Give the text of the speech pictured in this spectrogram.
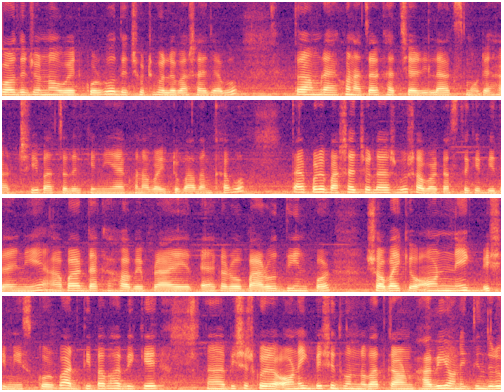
বড়দের জন্য ওয়েট করব। ওদের ছুটি হলে বাসায় যাব। তো আমরা এখন আচার খাচ্ছি আর রিল্যাক্স মোডে হাঁটছি। বাচ্চাদেরকে নিয়ে এখন আবার একটু বাদাম খাব। তারপরে বাসায় চলে আসব, সবার কাছ থেকে বিদায় নিয়ে। আবার দেখা হবে প্রায় এগারো বারো দিন পর। সবাইকে অনেক বেশি মিস করব। আর দীপা ভাবিকে বিশেষ করে অনেক বেশি ধন্যবাদ। কারণ ভাবি অনেক দিন ধরে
